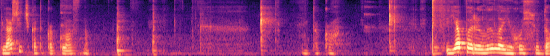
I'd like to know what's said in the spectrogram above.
пляшечка така класна. Отака. От, і я перелила його сюди,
